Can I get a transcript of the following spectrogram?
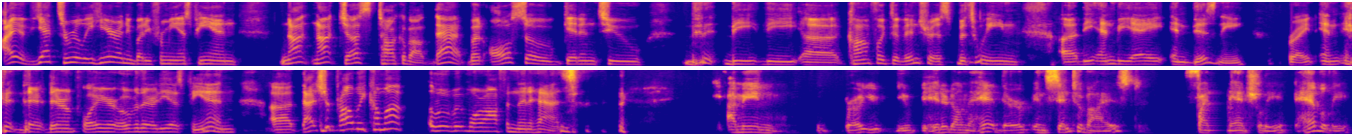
i have yet to really hear anybody from espn not not just talk about that but also get into the the, the uh, conflict of interest between uh, the nba and disney right? And their their employer over there at espn uh, that should probably come up a little bit more often than it has. I mean bro, you you hit it on the head. They're incentivized financially heavily,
